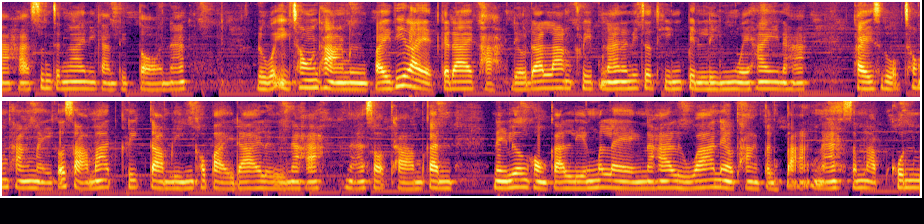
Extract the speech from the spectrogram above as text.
นะคะ ซึ่งจะง่ายในการติดต่อนะ หรือว่าอีกช่องทางหนึ่งไปที่ไลน์ก็ได้ค่ะ เดี๋ยวด้านล่างคลิปนะนันนี่จะทิ้งเป็นลิงก์ไว้ให้นะคะ ใครสะดวกช่องทางไหนก็สามารถคลิกตามลิงก์เข้าไปได้เลยนะคะนะสอบถามกันในเรื่องของการเลี้ยงแมลงนะคะ หรือว่าแนวทางต่างๆนะสำหรับคนใ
